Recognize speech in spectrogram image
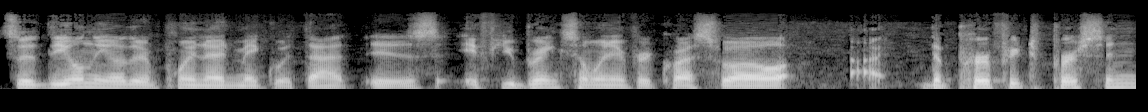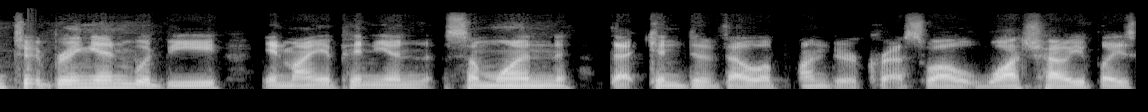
So the only other point I'd make with that is if you bring someone in for Cresswell, the perfect person to bring in would be, in my opinion, someone that can develop under Cresswell. Watch how he plays.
